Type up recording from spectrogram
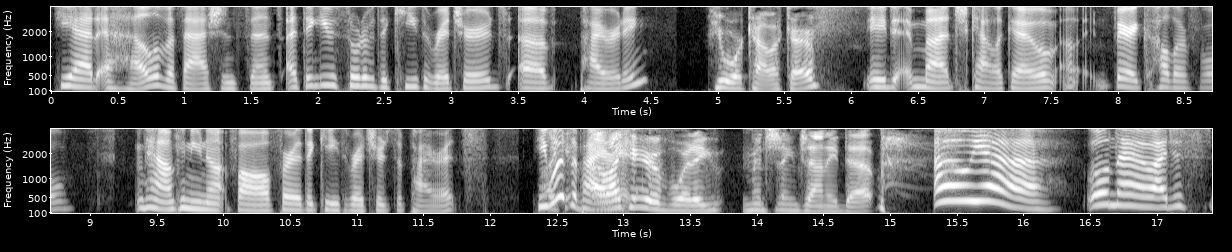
He had a hell of a fashion sense. I think he was sort of the Keith Richards of pirating. He wore calico. He d- much calico, uh, very colorful. And How can you not fall for the Keith Richards of pirates? He I was like- a pirate. I like how you're avoiding mentioning Johnny Depp. Oh yeah. Well, no, I just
